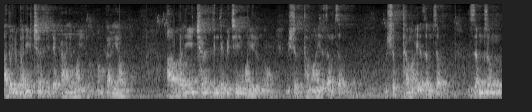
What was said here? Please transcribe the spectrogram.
അതൊരു പരീക്ഷണത്തിന്റെ കാലമായിരുന്നു. നമുക്കറിയാം ആ പരീക്ഷണത്തിന്റെ വിജയമായിരുന്നു വിശുദ്ധമായ സംസം. വിശുദ്ധമായ സംസം. സംസം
